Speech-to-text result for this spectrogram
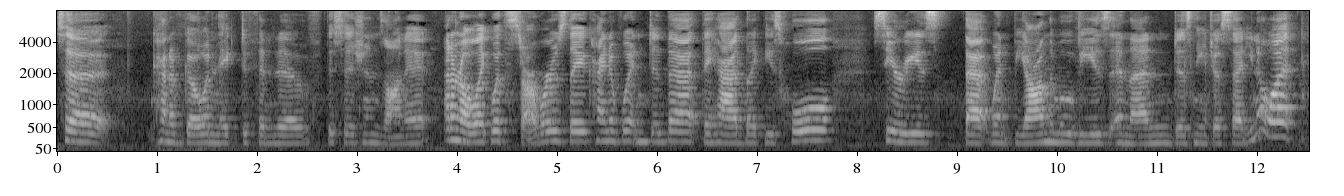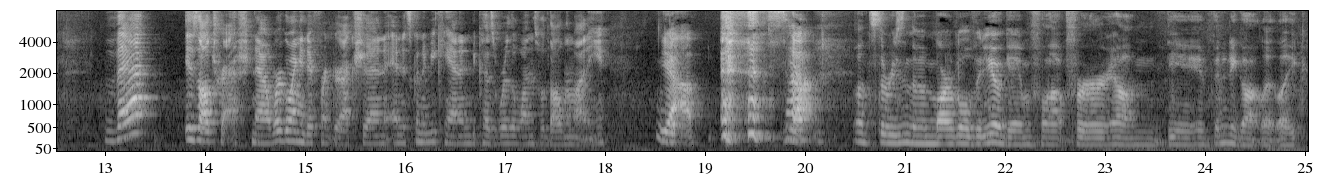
to kind of go and make definitive decisions on it. I don't know, like with Star Wars they kind of went and did that. They had like these whole series that went beyond the movies and then Disney just said, "You know what? That is all trash now. We're going a different direction and it's going to be canon because we're the ones with all the money." yeah. so, Yeah. That's the reason the Marvel video game flopped for um, the Infinity Gauntlet. Like,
